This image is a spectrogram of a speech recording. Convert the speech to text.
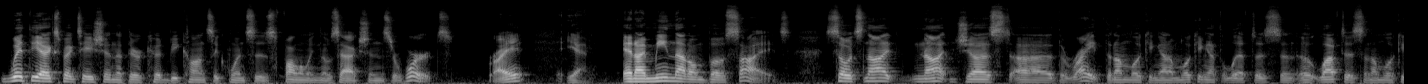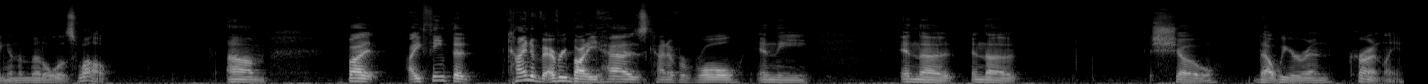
with the expectation that there could be consequences following those actions or words, right? Yeah. And I mean that on both sides. So it's not not just uh, the right that I'm looking at. I'm looking at the leftists and uh, leftists, and I'm looking in the middle as well. Um, but I think that kind of everybody has kind of a role in the in the in the show that we are in currently.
